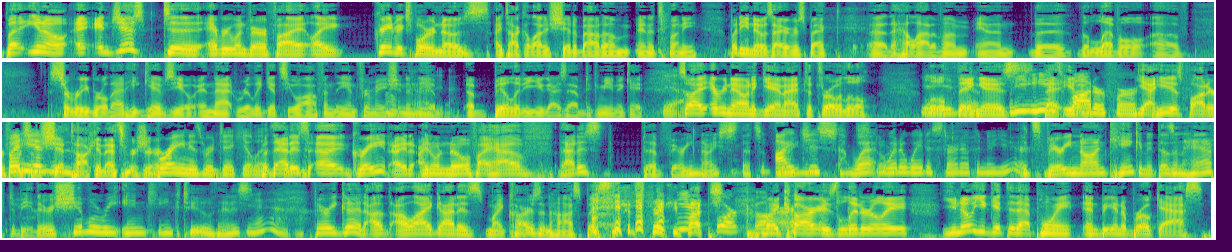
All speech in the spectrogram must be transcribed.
but you know, and just to everyone verify, like Creative Explorer knows I talk a lot of shit about him, and it's funny, but he knows I respect uh, the hell out of him and the the level of cerebral that he gives you and that really gets you off and the information Oh, and the ab- ability you guys have to communicate Yeah. so I, every now and again i have to throw a little Yeah, little thing do. is He- he that, is you know- fodder for- yeah he is fodder for some shit talking that's for sure Brain is ridiculous. but that and is uh, great I, I don't know if i have that is a very nice that's a very I nice just what story. what a way to start out the new year. it's very non-kink and it doesn't have to be there's chivalry in kink too that is yeah. very good. I, all I got is my car's in hospice. That's pretty much car. my car is literally. You know, you get to that point and being a broke ass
